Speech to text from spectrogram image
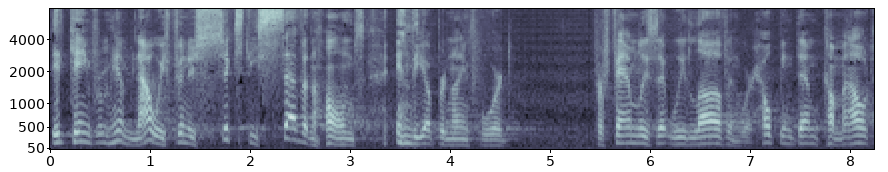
It came from Him. Now we finished 67 homes in the Upper Ninth Ward for families that we love, and we're helping them come out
